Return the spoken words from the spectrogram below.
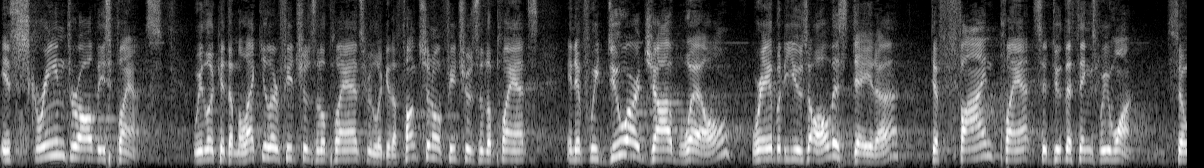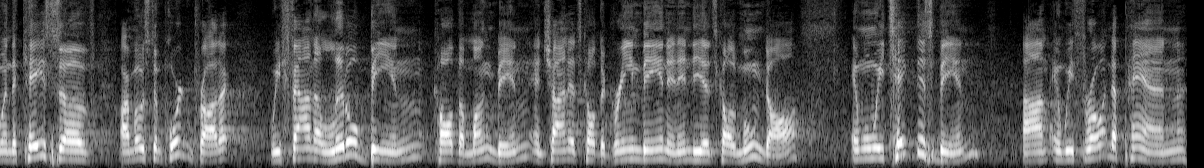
is screen through all these plants. We look at the molecular features of the plants, we look at the functional features of the plants, and if we do our job well, we're able to use all this data to find plants that do the things we want. So in the case of our most important product, we found a little bean called the mung bean. In China, it's called the green bean. In India, it's called moong dal. And when we take this bean um, and we throw it in a pan,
